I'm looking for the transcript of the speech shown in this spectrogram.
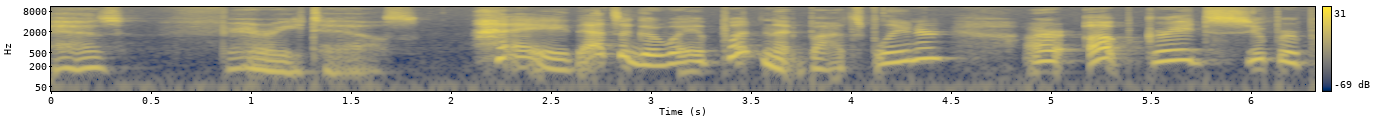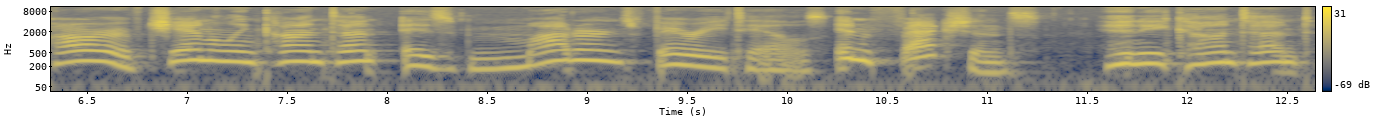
as fairy tales. Hey, that's a good way of putting it, Botsplainer. Our upgrade superpower of channeling content is modern fairy tales in factions. Any content,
